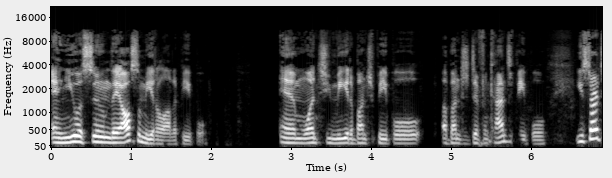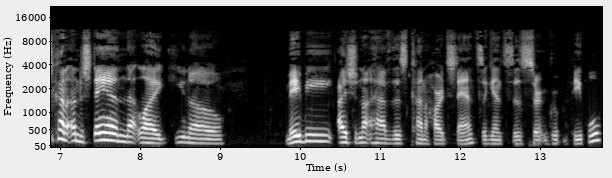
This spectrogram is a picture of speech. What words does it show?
and you assume they also meet a lot of people. And once you meet a bunch of people a bunch of different kinds of people, you start to kind of understand that, like, you know, maybe I should not have this kind of hard stance against this certain group of people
